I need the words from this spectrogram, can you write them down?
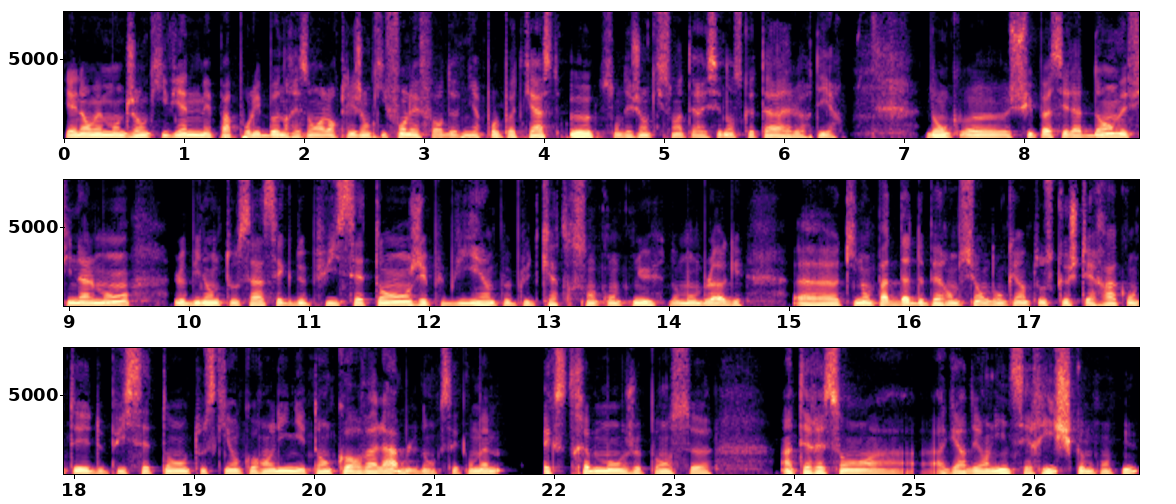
Il y a énormément de gens qui viennent, mais pas pour les bonnes raisons, alors que les gens qui font l'effort de venir pour le podcast, eux, sont des gens qui sont intéressés dans ce que tu as à leur dire. Donc, euh, je suis passé là-dedans, mais finalement, le bilan de tout ça, c'est que depuis 7 ans, j'ai publié un peu plus de 400 contenus dans mon blog, euh, qui n'ont pas de date de péremption. Donc, hein, tout ce que je t'ai raconté depuis 7 ans, tout ce qui est encore en ligne est encore valable. Donc, c'est quand même extrêmement, je pense, euh, intéressant à, à garder en ligne. C'est riche comme contenu.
